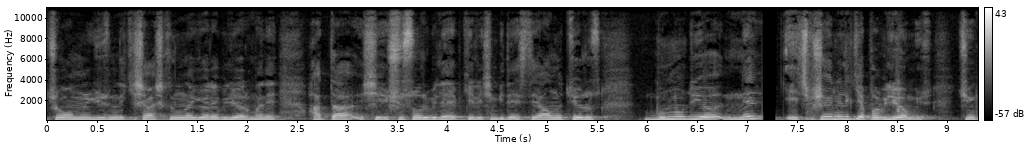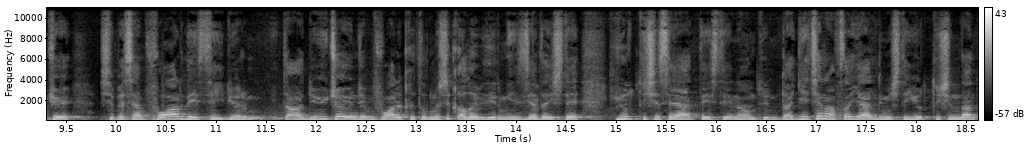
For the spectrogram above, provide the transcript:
çoğunun yüzündeki şaşkınlığı görebiliyorum. Hani hatta şey şu soru bile hep geliyor. Şimdi bir desteği anlatıyoruz. Bunu diyor ne geçmişe yönelik yapabiliyor muyuz? Çünkü işte mesela fuar desteği diyorum. Daha diyor 3 ay önce bir fuara katılmıştık alabilir miyiz? Ya da işte yurt dışı seyahat desteğini anlatıyorum. Daha geçen hafta geldim işte yurt dışından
